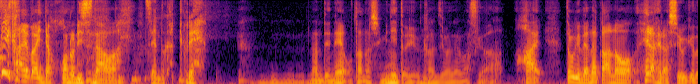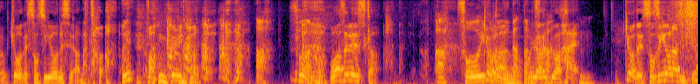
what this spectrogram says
れ買えばいいんだ、ここのリスナーは？全部買ってくれ。なんでね、お楽しみにという感じでございますが。はい。というわけで、なんかあの、ヘラヘラしてるけど、今日で卒業ですよ、あなたは。番組の。あ、そうなの？お忘れですか？あ、そういうことになったんですか？今日はははいうん今日で卒業なんですよ。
